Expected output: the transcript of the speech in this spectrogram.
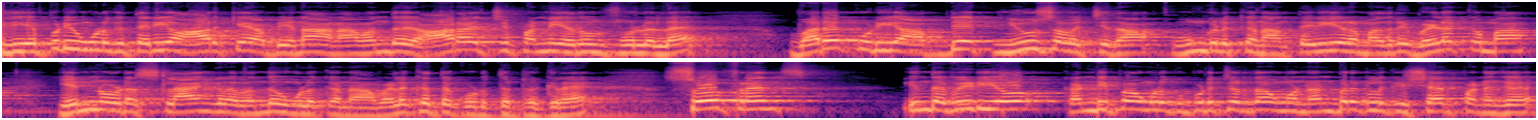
இது எப்படி உங்களுக்கு தெரியும் ஆர்கே அப்படின்னா நான் வந்து ஆராய்ச்சி பண்ணி எதுவும் சொல்லலை. வரக்கூடிய அப்டேட் நியூஸை வச்சு தான் உங்களுக்கு நான் தெரிகிற மாதிரி விளக்கமாக என்னோடய ஸ்லாங்கில் வந்து உங்களுக்கு நான் விளக்கத்தை கொடுத்துட்ருக்கிறேன். ஸோ ஃப்ரெண்ட்ஸ் இந்த வீடியோ கண்டிப்பாக உங்களுக்கு பிடிச்சிருந்தா உங்கள் நண்பர்களுக்கு ஷேர் பண்ணுங்கள்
